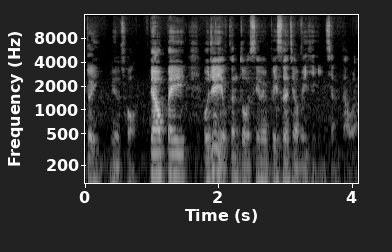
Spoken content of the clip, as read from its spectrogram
对，没有错。不要被，我觉得有更多是因为被社交媒体影响到了。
